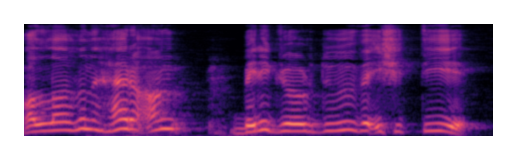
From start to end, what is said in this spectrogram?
Allah'ın her an beni gördüğü ve işittiği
